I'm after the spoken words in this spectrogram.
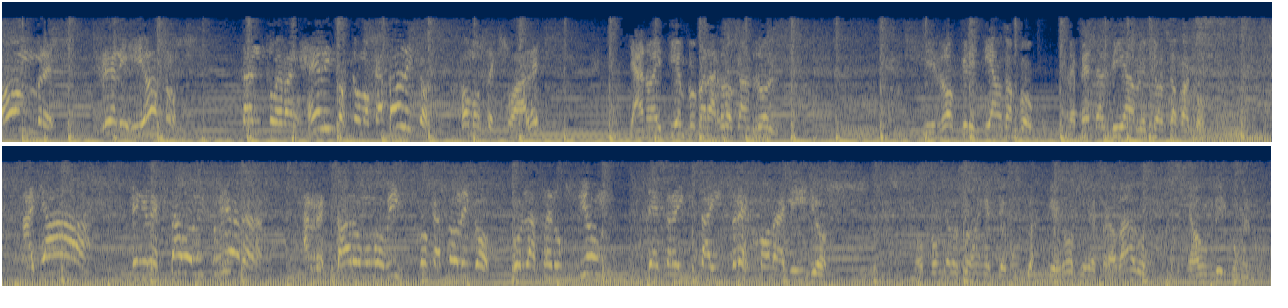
hombres religiosos, tanto evangélicos como católicos, homosexuales. Ya no hay tiempo para rock and roll. Ni rock cristiano tampoco. De repente al diablo y todo el zapacón. Allá, en el estado de Lituania, arrestaron un obispo católico por la seducción de 33 monaguillos. No ponga los ojos en este mundo asqueroso y depravado que va a hundir con el mundo.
